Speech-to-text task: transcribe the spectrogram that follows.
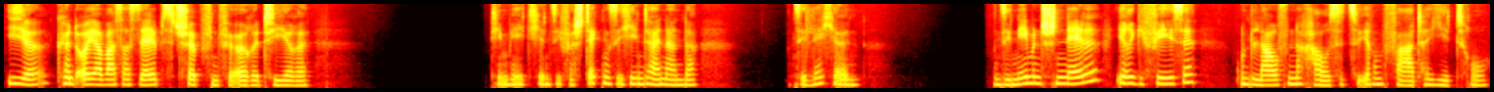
Ihr könnt euer Wasser selbst schöpfen für eure Tiere. Die Mädchen, sie verstecken sich hintereinander und sie lächeln. Und sie nehmen schnell ihre Gefäße und laufen nach Hause zu ihrem Vater Jethro.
